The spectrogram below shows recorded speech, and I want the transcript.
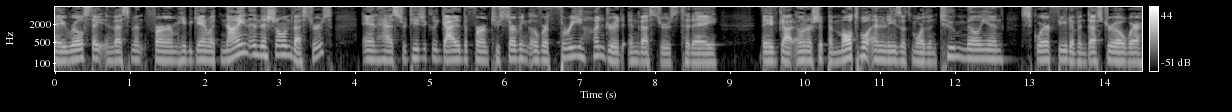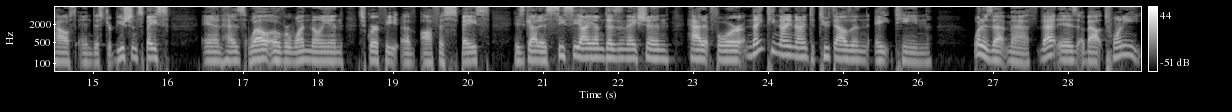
a real estate investment firm. He began with nine initial investors and has strategically guided the firm to serving over 300 investors today. They've got ownership in multiple entities with more than 2 million square feet of industrial, warehouse, and distribution space, and has well over 1 million square feet of office space. He's got his CCIM designation, had it for 1999 to 2018. What is that math? That is about 20,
